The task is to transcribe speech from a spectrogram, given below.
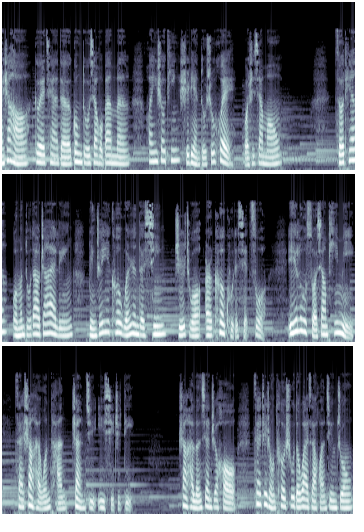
晚上好，各位亲爱的共读小伙伴们，欢迎收听十点读书会，我是夏萌。昨天我们读到张爱玲秉着一颗文人的心，执着而刻苦的写作，一路所向披靡，在上海文坛占据一席之地。上海沦陷之后，在这种特殊的外在环境中，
